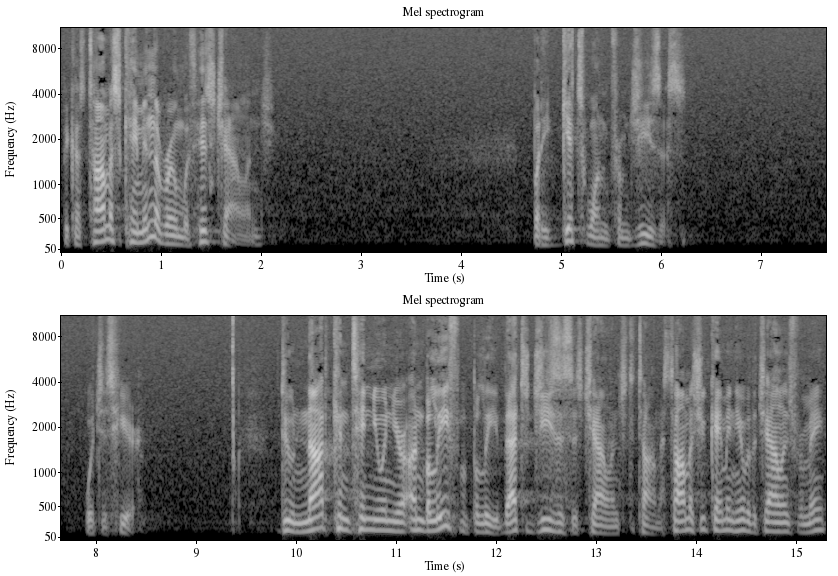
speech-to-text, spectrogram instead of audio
because Thomas came in the room with his challenge, but he gets one from Jesus, which is here. Do not continue in your unbelief, but believe. That's Jesus' challenge to Thomas. Thomas, you came in here with a challenge for me.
